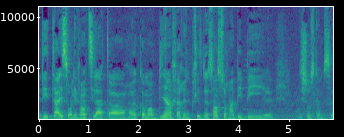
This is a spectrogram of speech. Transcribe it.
détails sur les ventilateurs, comment bien faire une prise de sang sur un bébé, des choses comme ça.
